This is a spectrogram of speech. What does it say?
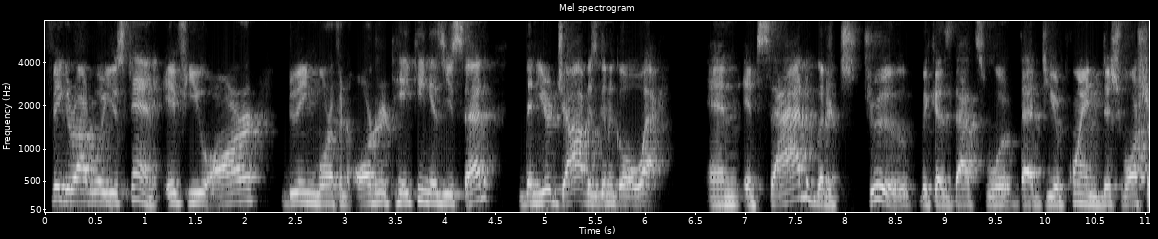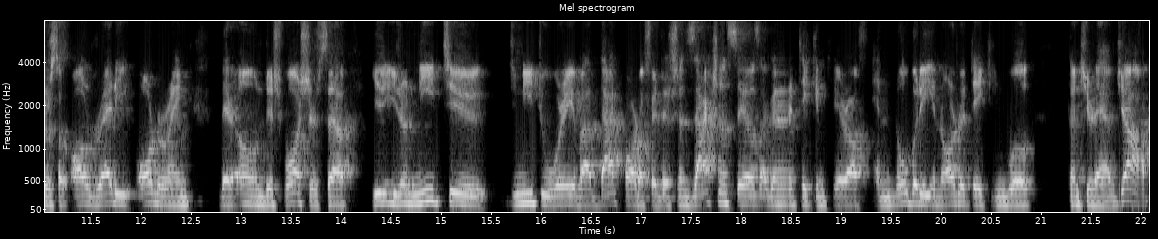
Figure out where you stand. If you are doing more of an order taking, as you said, then your job is going to go away and it's sad but it's true because that's what that to your point dishwashers are already ordering their own dishwasher so you, you don't need to you need to worry about that part of it. The transactional sales are going to be taken care of and nobody in order taking will continue to have job.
